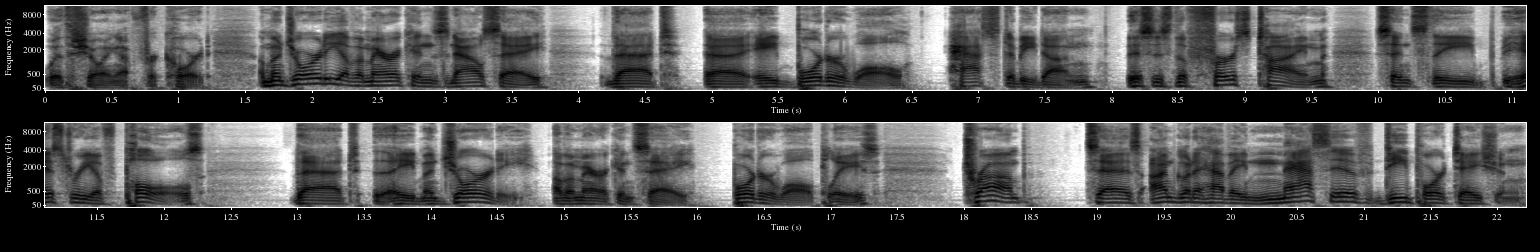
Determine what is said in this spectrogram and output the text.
with showing up for court. A majority of Americans now say that uh, a border wall has to be done. This is the first time since the history of polls that a majority of Americans say, border wall, please. Trump says, I'm going to have a massive deportation.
